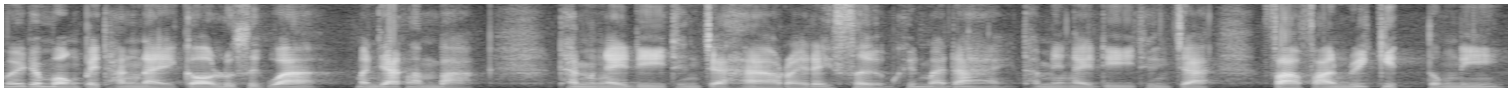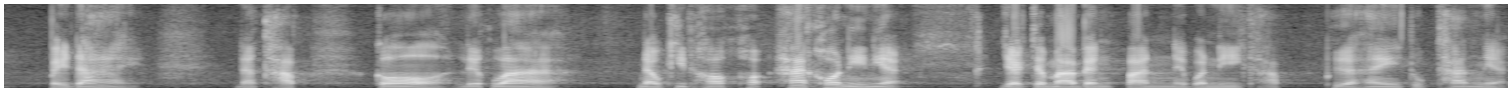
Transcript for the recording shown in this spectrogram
ไม่ว่าจะมองไปทางไหนก็รู้สึกว่ามันยากลำบากทำยังไงดีถึงจะหาไรายได้เสริมขึ้นมาได้ทำยังไงดีถึงจะฝ่าฟันวิกฤตตรงนี้ไปได้นะครับ ก็เรียกว่าแนวคิดห้าข้อนี้เนี่ยอยากจะมาแบ่งปันในวันนี้ครับ เพื่อให้ทุกท่านเนี่ย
